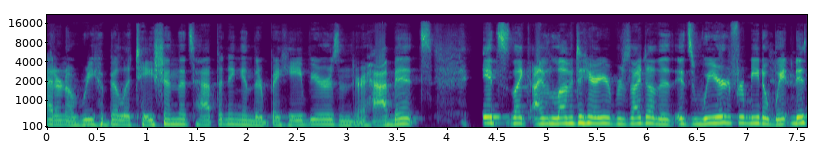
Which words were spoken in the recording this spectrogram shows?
i don't know rehabilitation that's happening in their behaviors and their habits. It's like i love to hear your perspective on this. It's weird for me to witness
